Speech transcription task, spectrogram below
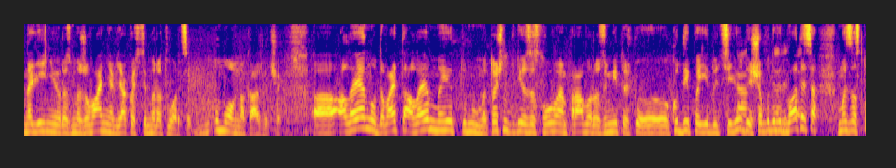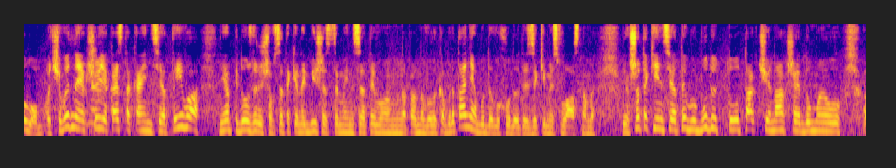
на лінію розмежування в якості миротворців, умовно кажучи. Е, Але ну давайте, але ми ну ми точно тоді заслуговуємо право розуміти, е, куди поїдуть ці люди, Так, що буде відбуватися. Ми за столом. Очевидно, якщо якась така ініціатива, я підозрюю, що все таки найбільше з цими ініціативами, напевно, Велика Британія буде виходити з якимись власними. Якщо такі ініціативи будуть, то так чи інакше, я думаю, е,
